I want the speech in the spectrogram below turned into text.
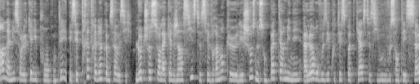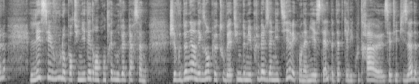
un ami sur lequel ils pourront et c'est très très bien comme ça aussi. L'autre chose sur laquelle j'insiste, c'est vraiment que les choses ne sont pas terminées. À l'heure où vous écoutez ce podcast, si vous vous sentez seul, laissez-vous l'opportunité de rencontrer de nouvelles personnes. Je vais vous donner un exemple tout bête, une de mes plus belles amitiés avec mon amie Estelle, peut-être qu'elle écoutera euh, cet épisode.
